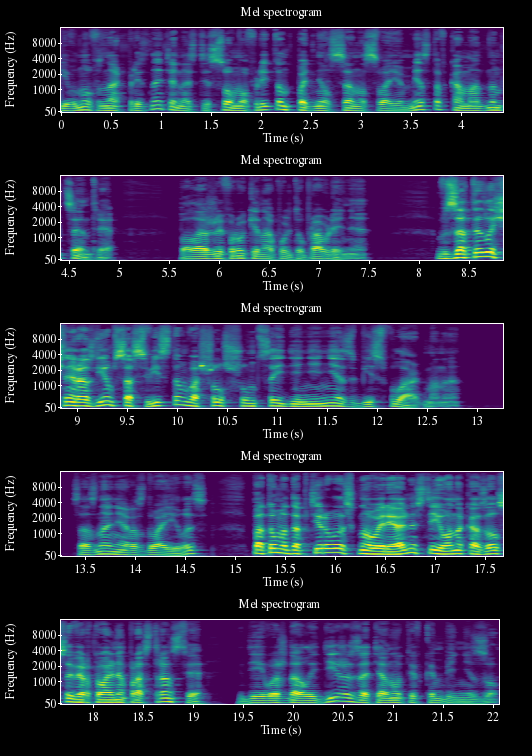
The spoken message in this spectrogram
Кивнув в знак признательности, Сомов Литтон поднялся на свое место в командном центре, положив руки на пульт управления. В затылочный разъем со свистом вошел шум соединения с бис флагмана. Сознание раздвоилось, потом адаптировалось к новой реальности, и он оказался в виртуальном пространстве, где его ждал Идижи, затянутый в комбинезон.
